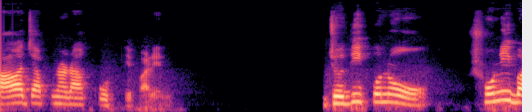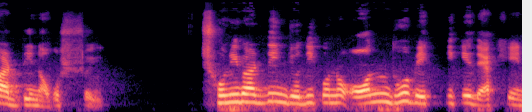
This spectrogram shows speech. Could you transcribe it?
কাজ আপনারা করতে পারেন। যদি কোনো শনিবার দিন অবশ্যই, শনিবার দিন যদি কোনো অন্ধ ব্যক্তিকে দেখেন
